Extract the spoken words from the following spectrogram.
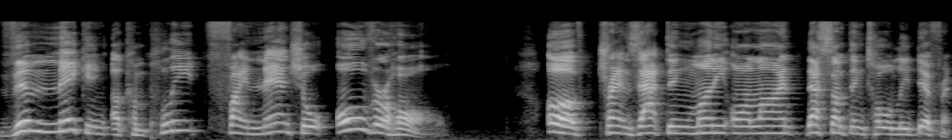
them making a complete financial overhaul of transacting money online, that's something totally different.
